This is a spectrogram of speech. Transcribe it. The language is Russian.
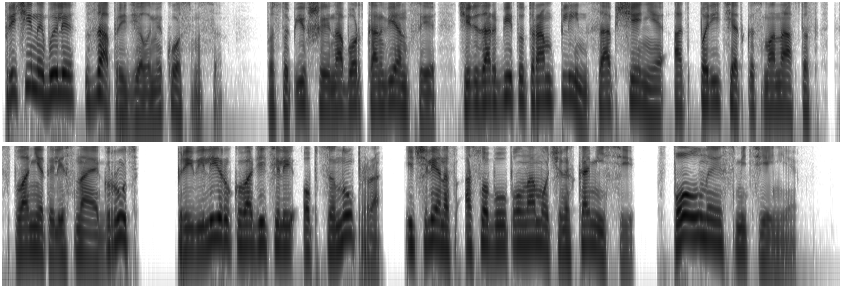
причины были за пределами космоса. Поступившие на борт конвенции через орбиту трамплин сообщения от паритет космонавтов с планеты Лесная Грудь привели руководителей Опценупра и членов особо уполномоченных комиссий в полное смятение.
